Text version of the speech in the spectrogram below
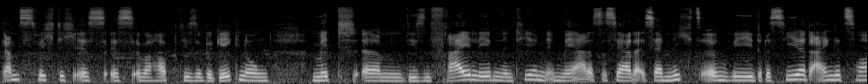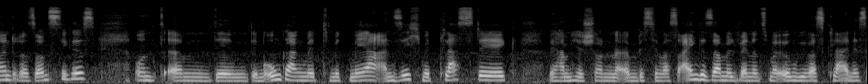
ganz wichtig ist, ist überhaupt diese Begegnung mit ähm, diesen frei lebenden Tieren im Meer. Das ist ja, da ist ja nichts irgendwie dressiert, eingezäunt oder sonstiges. Und ähm, den, dem Umgang mit, mit Meer an sich, mit Plastik. Wir haben hier schon ein bisschen was eingesammelt, wenn uns mal irgendwie was Kleines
